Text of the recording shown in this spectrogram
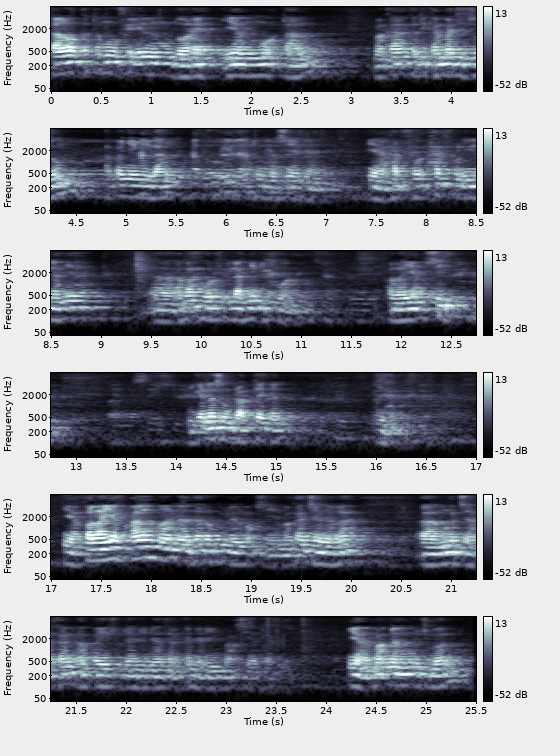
Kalau ketemu fi'il mudhari yang mu'tal, maka ketika majzum apa yang hilang? Harfu. Itu masih ada. Ya, harfu harful ilahnya eh, apa huruf ilahnya dibuang. Fala yaksi. Ini kan langsung praktek kan? Ya. Ya, fala yaf'al ma nadharahu minal maksiyah. Maka janganlah uh, mengerjakan apa yang sudah dinadarkan dari maksiat tadi. Ya, makna mujmal.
